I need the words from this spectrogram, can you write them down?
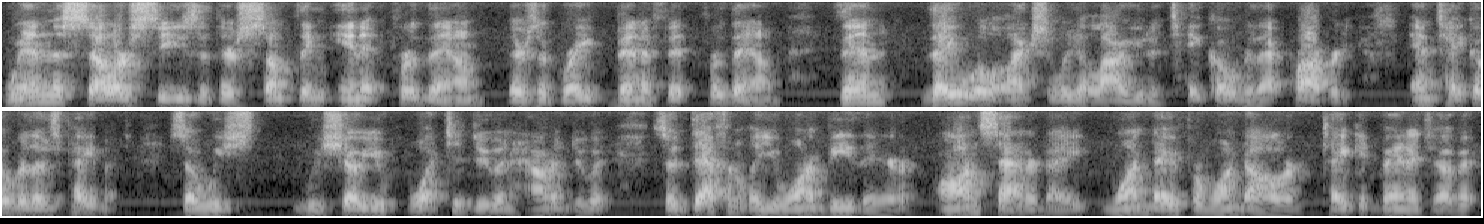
when the seller sees that there's something in it for them, there's a great benefit for them, then they will actually allow you to take over that property and take over those payments. So we we show you what to do and how to do it. So definitely you want to be there on Saturday, one day for one dollar. Take advantage of it.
